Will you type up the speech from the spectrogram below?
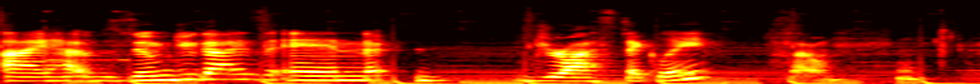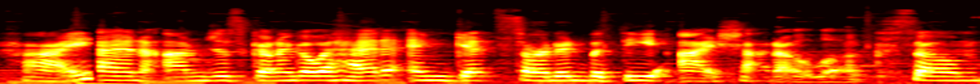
I have zoomed you guys in drastically, so Hi. And I'm just gonna go ahead and get started with the eyeshadow look. So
